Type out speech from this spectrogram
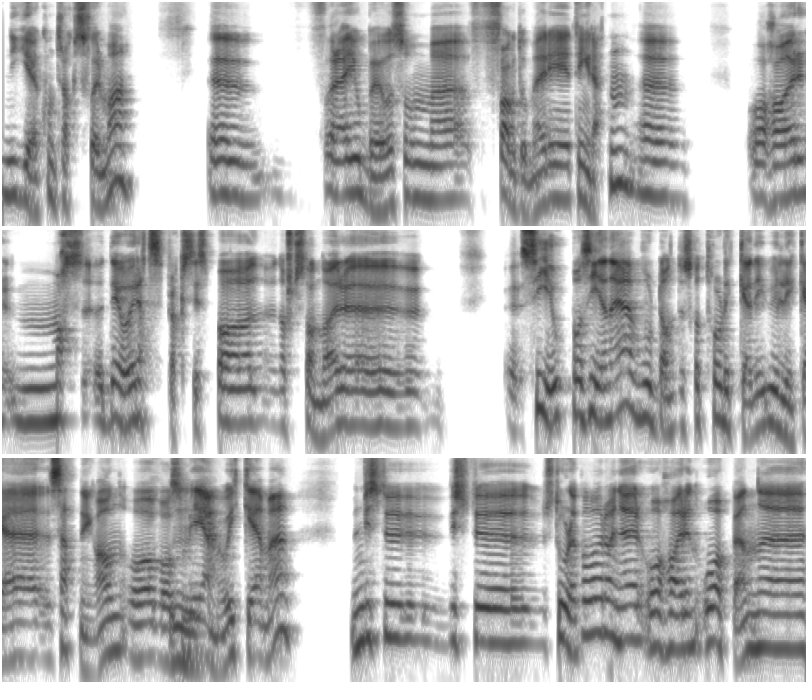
nye kontraktsformer. Uh, for jeg jobber jo som fagdommer i tingretten. og har masse Det er jo rettspraksis på norsk standard. Eh, side opp og side ned hvordan du skal tolke de ulike setningene og hva som Mm. er med og ikke er med. Men hvis du, hvis du stoler på hverandre og har en åpen, eh,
